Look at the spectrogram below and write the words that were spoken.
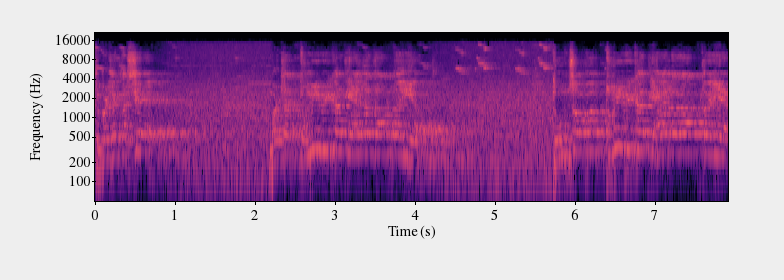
ते म्हटले कसे? म्हटलं तुम्ही विकत घ्यायला जात नाही तुमचं मत तुम्ही विकत घ्या जात नाहीये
